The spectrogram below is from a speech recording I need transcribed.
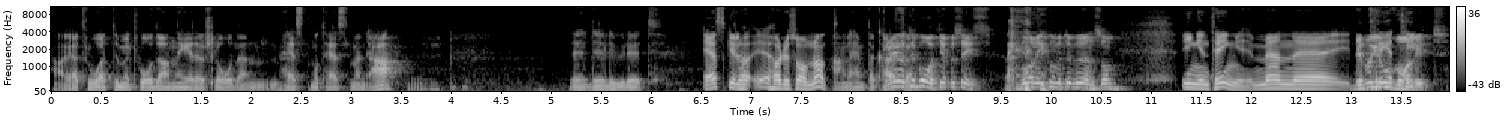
Ja, jag tror att nummer 2, Danne Edel, slår den häst mot häst. Men ja, det, det är lurigt. Eskil, har, har du somnat? Han har hämtat Ja, jag är kaffe. tillbaka precis. Vad har ni kommit överens om? Ingenting, men... Eh, Det var ju tre ovanligt.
